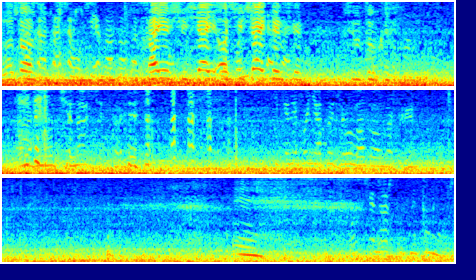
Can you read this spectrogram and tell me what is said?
Ну то Саша, Саша глаза закрила. хай ощущай, Що, ощущайте боїшся, всю, всю ту. А, ну, чи наш чи той. Отче наш тут не поможе.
